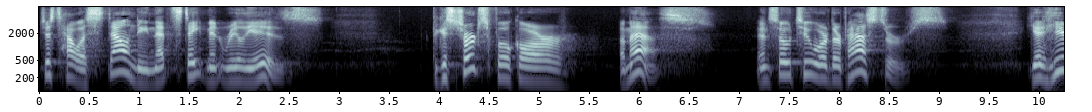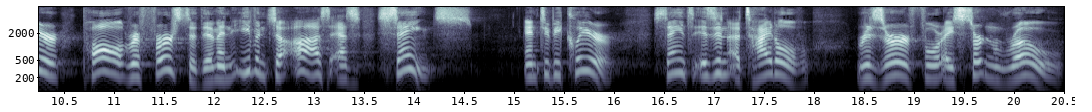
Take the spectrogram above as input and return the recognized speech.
just how astounding that statement really is. Because church folk are a mess, and so too are their pastors. Yet here, Paul refers to them and even to us as saints. And to be clear, saints isn't a title reserved for a certain row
